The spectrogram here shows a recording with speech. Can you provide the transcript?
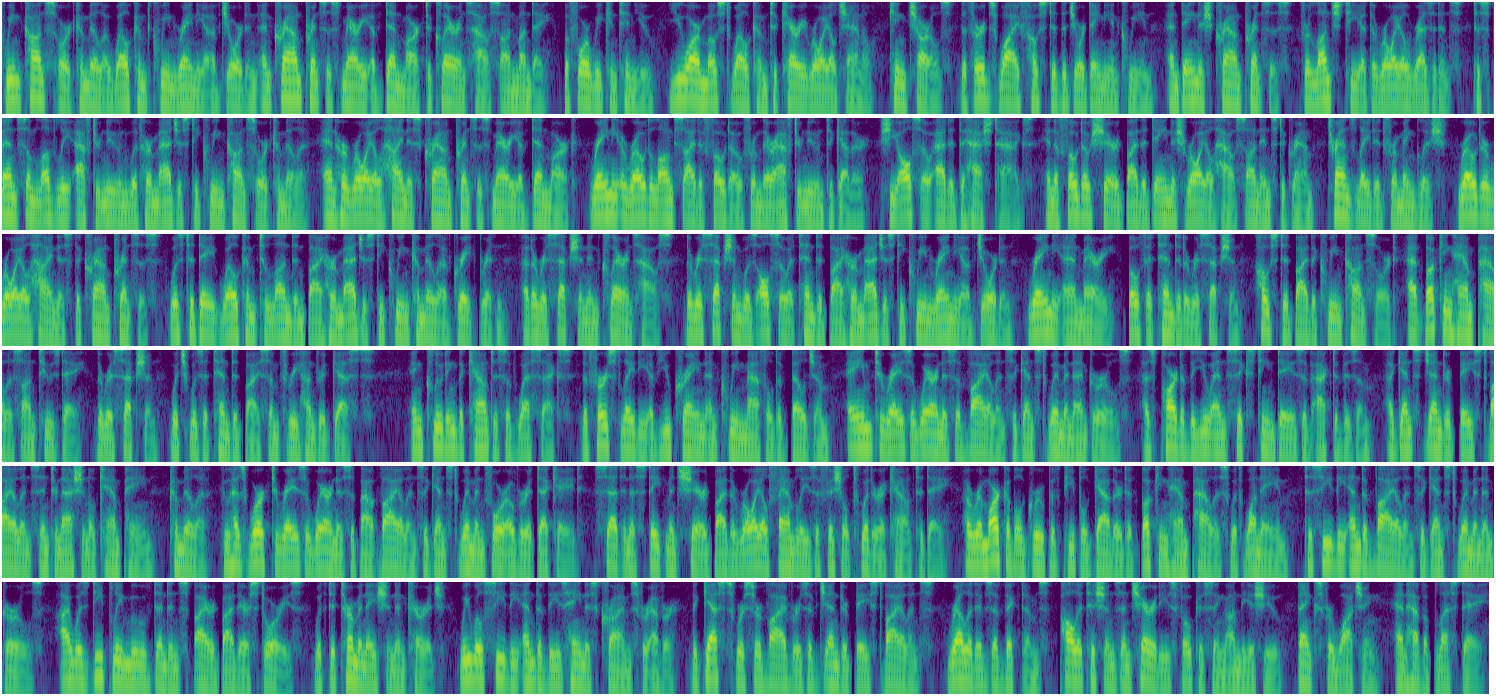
Queen Consort Camilla welcomed Queen Rania of Jordan and Crown Princess Mary of Denmark to Clarence House on Monday. Before we continue, you are most welcome to Kerry Royal Channel. King Charles III's wife hosted the Jordanian queen and Danish crown princess for lunch tea at the royal residence to spend some lovely afternoon with Her Majesty Queen Consort Camilla and Her Royal Highness Crown Princess Mary of Denmark. Rania wrote alongside a photo from their afternoon together she also added the hashtags in a photo shared by the Danish royal house on Instagram, translated from English, wrote Her Royal Highness the Crown Princess was today welcomed to London by Her Majesty Queen Camilla of Great Britain at a reception in Clarence House. The reception was also attended by Her Majesty Queen Rania of Jordan, Rania and Mary, both attended a reception hosted by the Queen Consort at Buckingham Palace on Tuesday. The reception, which was attended by some 300 guests, including the Countess of Wessex, the First Lady of Ukraine and Queen Mathilde of Belgium, aimed to raise awareness of violence against women and girls as part of the UN 16 Days of Activism Against Gender-Based Violence International Campaign. Camilla, who has worked to raise awareness about violence against women for over a decade, said in a statement shared by the royal family's official Twitter account today. A remarkable group of people gathered at Buckingham Palace with one aim, to see the end of violence against women and girls. I was deeply moved and inspired by their stories, with determination and courage. We will see the end of these heinous crimes forever. The guests were survivors of gender-based violence, relatives of victims, politicians and charities focusing on the issue. Thanks for watching and have a blessed day.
